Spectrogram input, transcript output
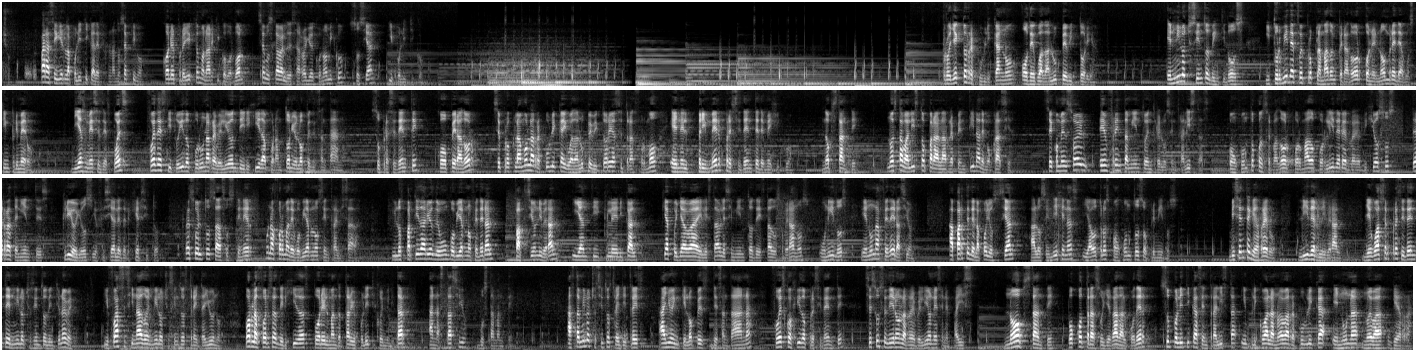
para seguir la política de Fernando VII, con el proyecto monárquico Borbón se buscaba el desarrollo económico, social y político. Proyecto Republicano o de Guadalupe Victoria. En 1822, Iturbide fue proclamado emperador con el nombre de Agustín I. Diez meses después, fue destituido por una rebelión dirigida por Antonio López de Santa Anna. Su presidente, cooperador, se proclamó la República y Guadalupe Victoria se transformó en el primer presidente de México. No obstante, no estaba listo para la repentina democracia. Se comenzó el enfrentamiento entre los centralistas, conjunto conservador formado por líderes religiosos, terratenientes, criollos y oficiales del ejército, resueltos a sostener una forma de gobierno centralizada, y los partidarios de un gobierno federal, facción liberal y anticlerical que apoyaba el establecimiento de estados soberanos unidos en una federación, aparte del apoyo social a los indígenas y a otros conjuntos oprimidos. Vicente Guerrero, líder liberal, llegó a ser presidente en 1829 y fue asesinado en 1831 por las fuerzas dirigidas por el mandatario político y militar Anastasio Bustamante. Hasta 1833, año en que López de Santa Anna fue escogido presidente, se sucedieron las rebeliones en el país. No obstante, poco tras su llegada al poder, su política centralista implicó a la nueva república en una nueva guerra.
